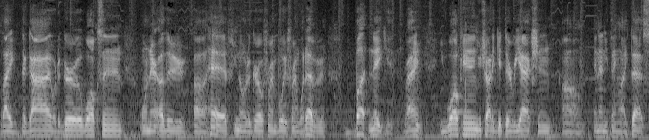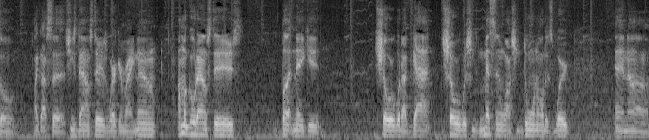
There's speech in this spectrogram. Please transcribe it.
like the guy or the girl walks in on their other uh, half you know the girlfriend boyfriend whatever butt naked right? You walk in you try to get their reaction um, and anything like that. So like I said, she's downstairs working right now. I'm gonna go downstairs, butt naked, show her what I got, show her what she's missing while she's doing all this work. And uh,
